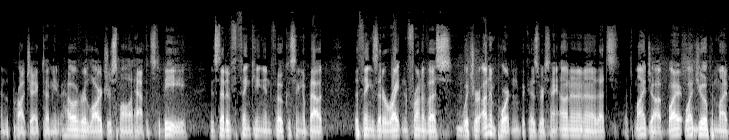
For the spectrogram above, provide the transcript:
and the project. I mean, however large or small it happens to be, instead of thinking and focusing about the things that are right in front of us, which are unimportant because we're saying, "Oh no, no, no, that's that's my job. Why why'd you open my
